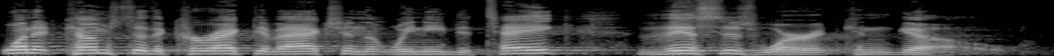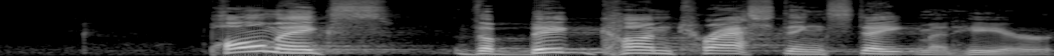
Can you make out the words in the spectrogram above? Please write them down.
when it comes to the corrective action that we need to take, this is where it can go. Paul makes the big contrasting statement here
